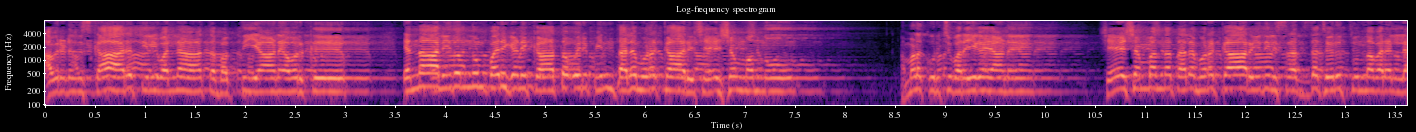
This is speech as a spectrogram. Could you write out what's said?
അവരുടെ നിസ്കാരത്തിൽ വല്ലാത്ത ഭക്തിയാണ് അവർക്ക്. എന്നാൽ ഇതൊന്നും പരിഗണിക്കാത്ത ഒരു പിൻതലമുറക്കാര് ശേഷം വന്നു. നമ്മളെ കുറിച്ച് പറയുകയാണ് ശേഷം വന്ന തലമുറക്കാർ ഇതിൽ ശ്രദ്ധ ചെലുത്തുന്നവരല്ല.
